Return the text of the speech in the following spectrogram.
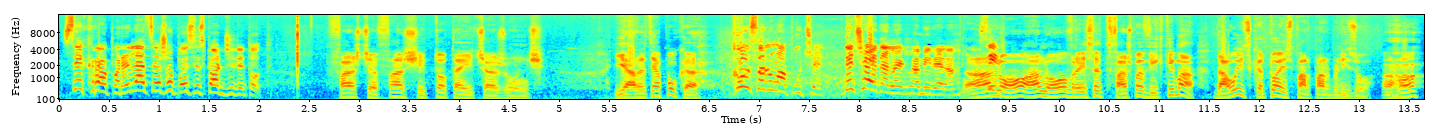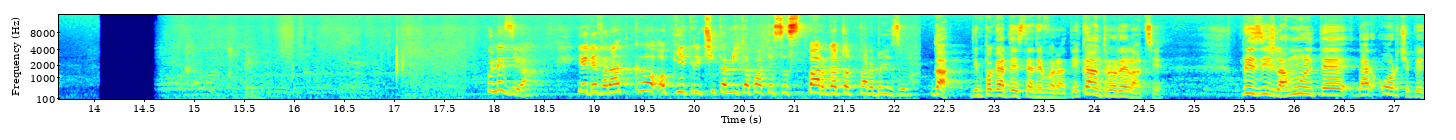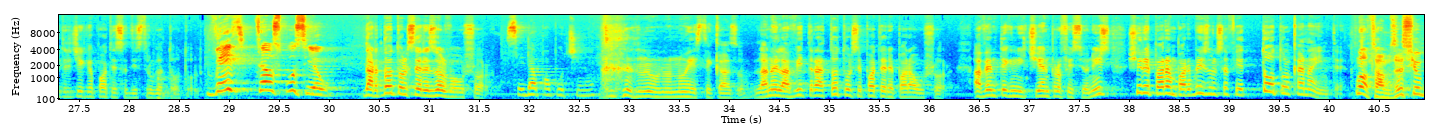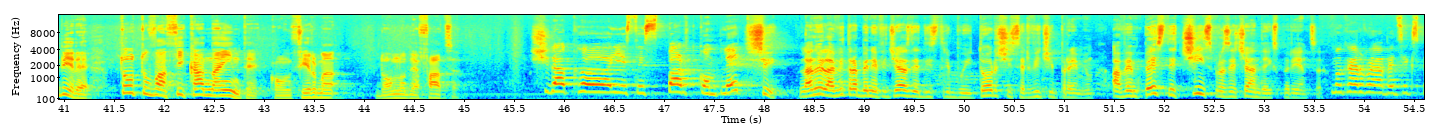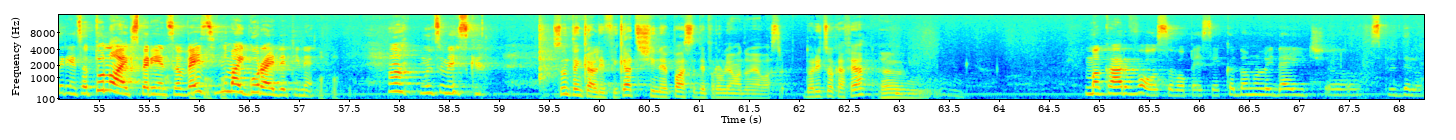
se crapă relația și apoi se sparge de tot. Faci ce faci și tot aici ajungi. Iar te apucă. Cum să nu mă apuce? De ce ai dat like la Mirela? Alo, Zi. alo, vrei să te faci pe victima? Dar uiți că tu ai spart parbrizul. Aha. Bună ziua! E adevărat că o pietricică mică poate să spargă tot parbrizul? Da, din păcate este adevărat. E ca într-o relație. Rezici la multe, dar orice pietricică poate să distrugă totul. Vezi? Ți-am spus eu! Dar totul se rezolvă ușor. Să-i dau papucii, nu? nu, nu, nu este cazul. La noi, la Vitra, totul se poate repara ușor. Avem tehnicieni profesioniști și reparăm parbrizul să fie totul ca înainte. Nu, ți-am zis, iubire, totul va fi ca înainte, confirmă domnul de față. Și dacă este spart complet? Și. La noi la Vitra beneficiați de distribuitori și servicii premium. Avem peste 15 ani de experiență. Măcar voi aveți experiență. Tu nu ai experiență, vezi? Numai gura e de tine. Ah, mulțumesc. Suntem calificați și ne pasă de problema dumneavoastră. Doriți o cafea? Um... Măcar vouă să vă pese, că domnului de aici uh, spre deloc.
